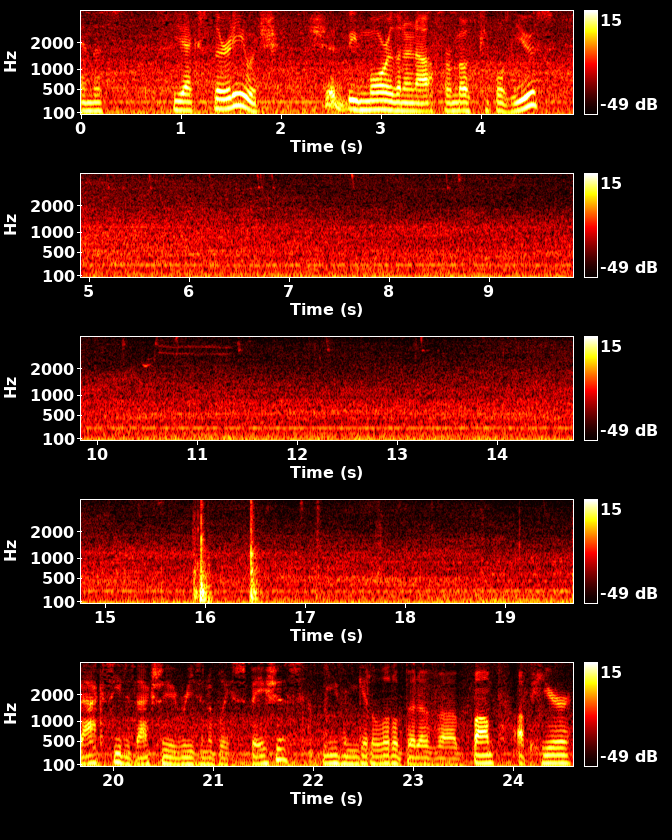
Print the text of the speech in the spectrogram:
in this CX-30, which should be more than enough for most people's use. Back seat is actually reasonably spacious. You even get a little bit of a bump up here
